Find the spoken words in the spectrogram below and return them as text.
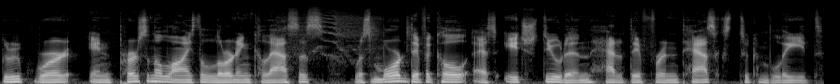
group work in personalized learning classes was more difficult as each student had different tasks to complete.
